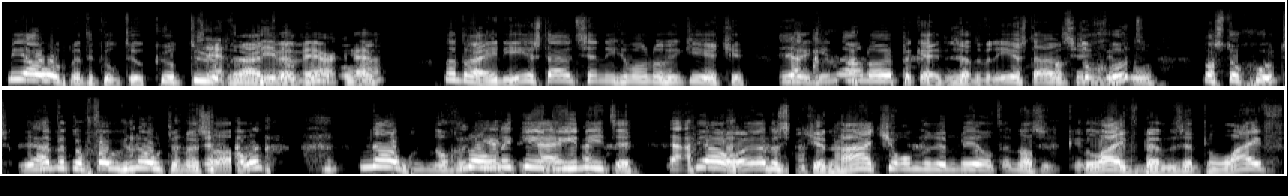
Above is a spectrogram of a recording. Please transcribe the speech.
Met jou ook met de cultuur. Cultuur draait nieuwe werk, hè? Dan draai je die eerste uitzending gewoon nog een keertje. Dan Ja. zeg je, nou, nou, huppakee. Dan zetten we de eerste Was uitzending. toch goed? Was toch goed? Ja. Hebben we toch van genoten met z'n allen? Nou, Nog een nog keertje een keertje kijken. genieten. Ja. Ja. hoor, en dan zit je een haartje onder in beeld. En als ik live ben, dan zet live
